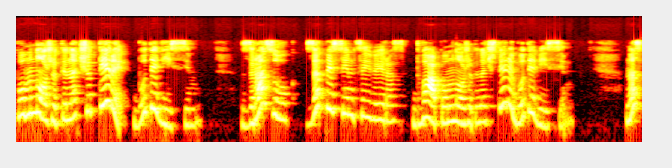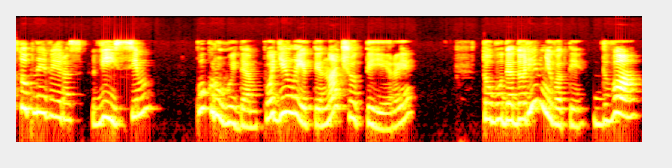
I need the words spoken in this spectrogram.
помножити на 4 буде 8. Зразок. Записуємо цей вираз. 2 помножити на 4 буде 8. Наступний вираз 8. По кругу йдемо поділити на 4 то буде дорівнювати 2.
